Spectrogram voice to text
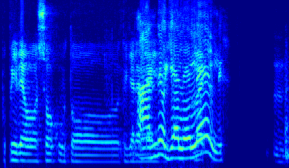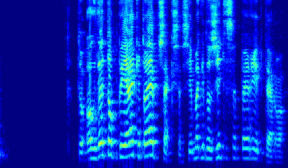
που πήρε ο Σόκου το, το Α, Γιαλελέλη. ναι, ο Γιαλελέλης. Μμ. Το, ο, δεν το πήρα και το έψαξα σήμερα και το ζήτησα περίπτερο.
